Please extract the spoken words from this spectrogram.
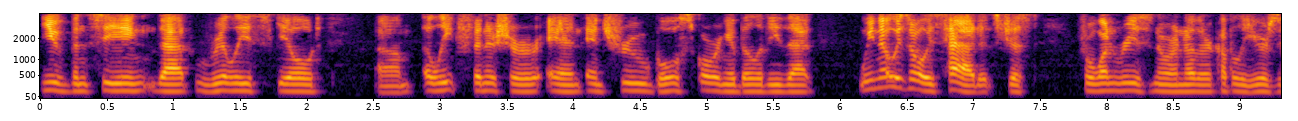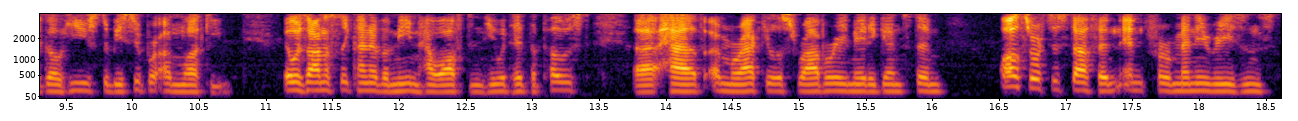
you've been seeing that really skilled um, elite finisher and and true goal scoring ability that we know he's always had. It's just for one reason or another. A couple of years ago, he used to be super unlucky. It was honestly kind of a meme how often he would hit the post, uh, have a miraculous robbery made against him, all sorts of stuff, and and for many reasons,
